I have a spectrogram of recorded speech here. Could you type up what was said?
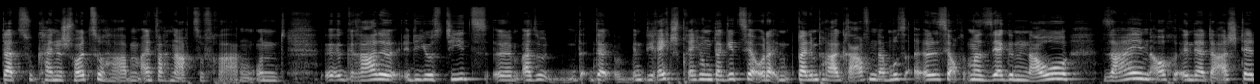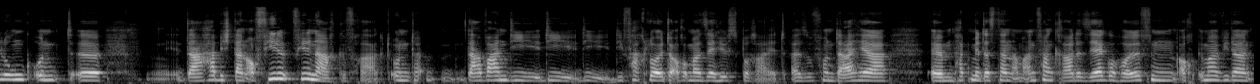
dazu, keine Scheu zu haben, einfach nachzufragen. Und äh, gerade die Justiz, äh, also in die Rechtsprechung, da geht's ja, oder in, bei den Paragraphen, da muss alles ja auch immer sehr genau sein, auch in der Darstellung und äh, da habe ich dann auch viel, viel nachgefragt. Und da waren die, die, die, die Fachleute auch immer sehr hilfsbereit. Also von daher ähm, hat mir das dann am Anfang gerade sehr geholfen, auch immer wieder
